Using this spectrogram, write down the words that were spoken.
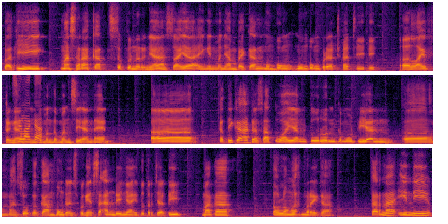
bagi masyarakat sebenarnya saya ingin menyampaikan mumpung mumpung berada di uh, live dengan teman-teman CNN, uh, ketika ada satwa yang turun kemudian uh, masuk ke kampung dan sebagainya, seandainya itu terjadi, maka tolonglah mereka. Karena ini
